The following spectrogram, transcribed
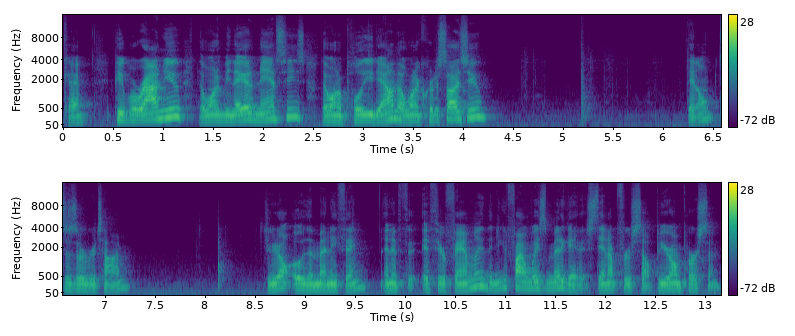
Okay? People around you that want to be negative Nancy's, that want to pull you down, that want to criticize you, they don't deserve your time. You don't owe them anything. And if, if you're family, then you can find ways to mitigate it. Stand up for yourself. Be your own person.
